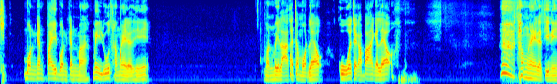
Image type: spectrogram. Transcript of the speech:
คิดบ่นกันไปบ่นกันมา ไม่รู้ทำไงเลยทีนี้ มันเวลาก็จะหมดแล้ว กูก็จะกลับบ้านกันแล้วทำไงล่ะทีนี้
